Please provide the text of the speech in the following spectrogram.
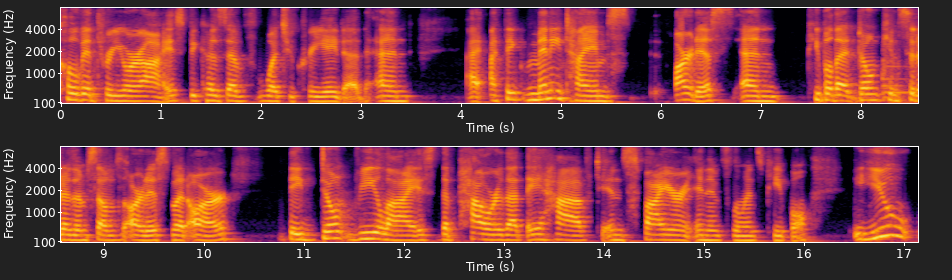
COVID through your eyes because of what you created. And I, I think many times artists and people that don't consider themselves artists but are, they don't realize the power that they have to inspire and influence people. You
